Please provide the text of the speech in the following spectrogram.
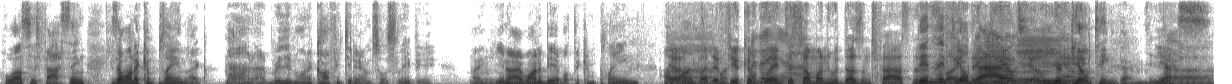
who else is fasting because I want to complain. Like, man, I really want a coffee today. I'm so sleepy. Like, Mm. you know, I want to be able to complain. I Yeah, want but if you then, complain to someone who doesn't fast, then, then they like feel The bad. guilt. You're guilting them. It's a Yes. Yeah.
